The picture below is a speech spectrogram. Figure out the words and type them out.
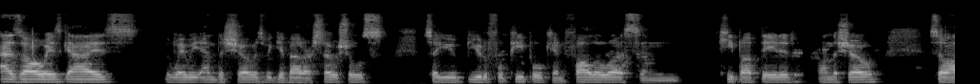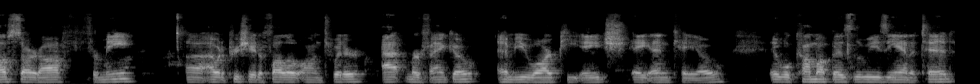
as always, guys, the way we end the show is we give out our socials so you beautiful people can follow us and keep updated on the show. So, I'll start off for me. Uh, I would appreciate a follow on Twitter at Murphanko, M U R P H A N K O. It will come up as Louisiana Ted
